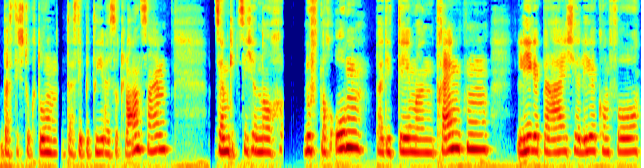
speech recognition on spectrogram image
dass die Strukturen, dass die Betriebe so klein sind. Zudem gibt es sicher noch Luft nach oben bei den Themen Tränken, Liegebereiche, Liegekomfort,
